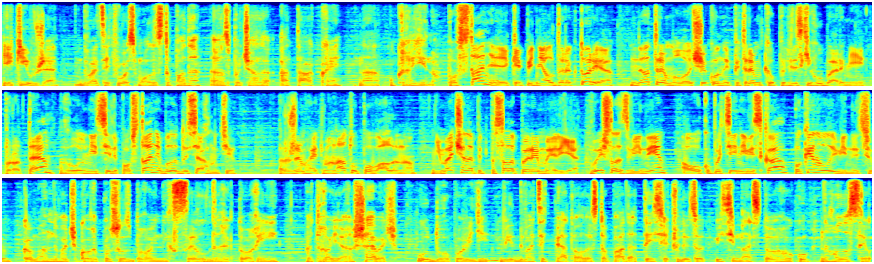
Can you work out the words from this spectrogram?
які вже 28 листопада розпочали атаки на Україну. Повстання, яке підняла директорія, не отримало очікуваної підтримки у Подільській губернії. Проте головні цілі повстання були досягнуті. Режим гетьманату повалено. Німеччина підписала перемир'я, вийшла з війни, а окупаційні війська покинули Вінницю. Командувач корпусу збройних сил директорії Петро Ярошевич у доповіді від 25 листопада 1918 року наголосив,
